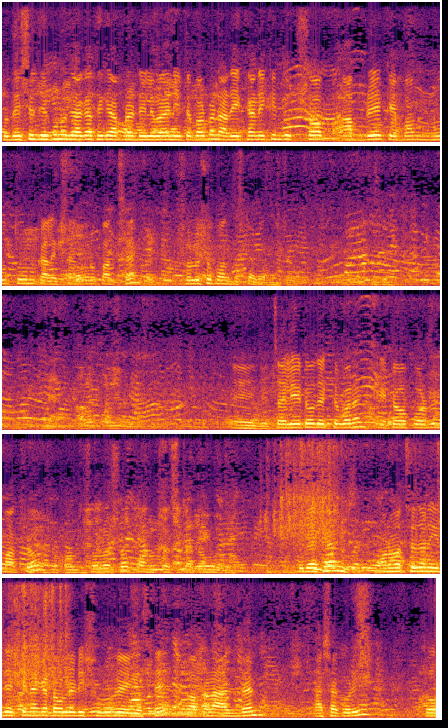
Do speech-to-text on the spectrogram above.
তো দেশে যে কোনো জায়গা থেকে আপনারা ডেলিভারি নিতে পারবেন, আর এখানে কিন্তু সব আপডেট এবং নতুন কালেকশনগুলো পাচ্ছেন ষোলোশো পঞ্চাশ টাকা। এই যে, চাইলে এটাও দেখতে পারেন, এটাও পড়বে মাত্র ষোলোশো পঞ্চাশ টাকা। মতো তো দেখেন, মনে হচ্ছে যেন ঈদের কেনাকাটা অলরেডি শুরু হয়ে গেছে। তো আপনারা আসবেন, আশা করি তো,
